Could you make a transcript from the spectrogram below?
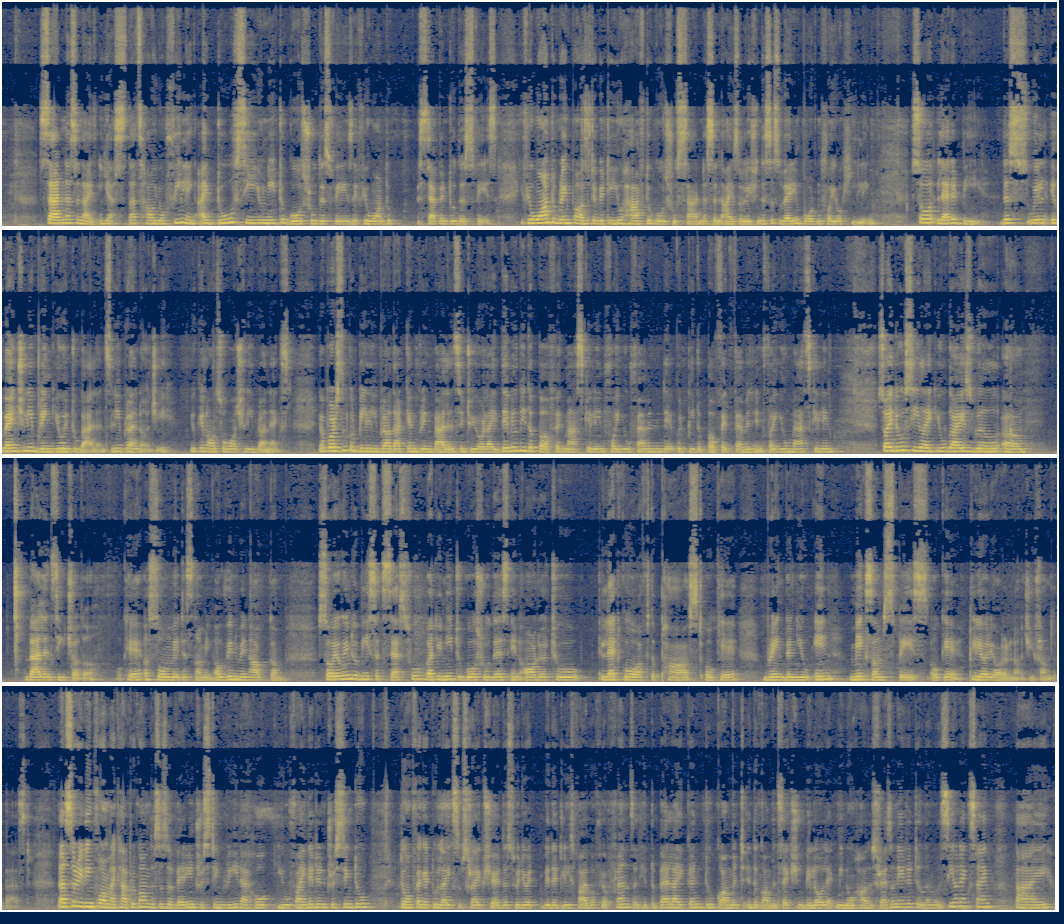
Sadness and eyes yes that's how you're feeling. I do see you need to go through this phase if you want to step into this phase. If you want to bring positivity you have to go through sadness and isolation. This is very important for your healing. So let it be. This will eventually bring you into balance. Libra energy you can also watch libra next. Your person could be libra that can bring balance into your life. They will be the perfect masculine for you. Feminine they could be the perfect feminine for you masculine. So i do see like you guys will um, balance each other okay? A soulmate is coming a win-win outcome. So you're going to be successful but you need to go through this in order to let go of the past okay? Bring the new in make some space okay? Clear your energy from the past that's the reading for my Capricorn. This is a very interesting read. I hope you find it interesting too. Don't forget to like, subscribe, share this video with at least five of your friends and hit the bell icon. Do comment in the comment section below. Let me know how this resonated. Till then, we'll see you next time. Bye.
